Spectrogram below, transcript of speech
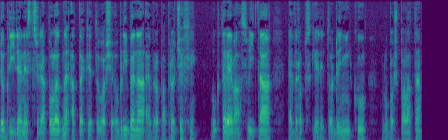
Dobrý den, je středa poledne a tak je to vaše oblíbená Evropa pro Čechy, u které vás vítá evropský editor deníku Luboš Palata.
